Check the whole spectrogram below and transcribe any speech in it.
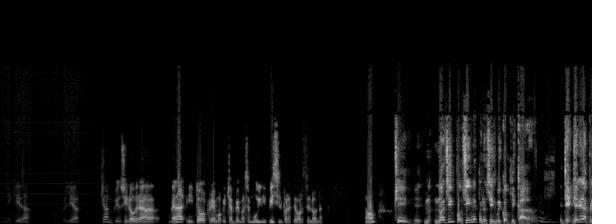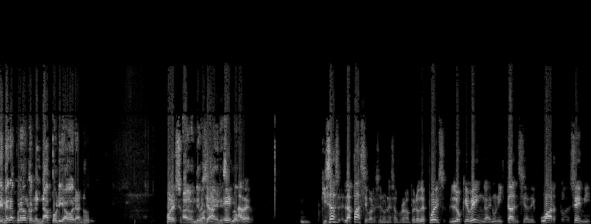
¿qué le queda por pelear? Champions y logra ganar. Y todos creemos que Champions va a ser muy difícil para este Barcelona. ¿No? Sí, eh, no, es imposible, pero sí es muy complicado. Tiene la primera prueba con el Napoli ahora, ¿no? Por eso. ¿A dónde va a caer ese eh, A ver, quizás la pase Barcelona esa prueba, pero después lo que venga en una instancia de cuarto, de semi,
